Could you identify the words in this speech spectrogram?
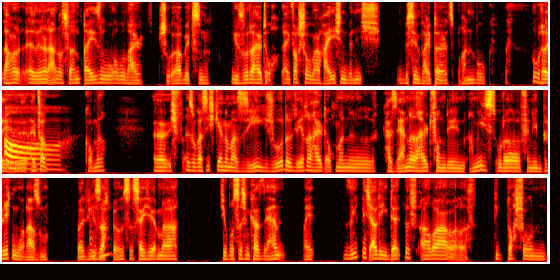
äh, in ein anderes Land reisen, um halt zu urbexen. Mir würde halt auch einfach schon mal reichen, wenn ich ein bisschen weiter als Brandenburg oder äh, einfach Oh, komme. Äh, ich, also was ich gerne mal sehen würde, wäre halt auch mal eine Kaserne halt von den Amis oder von den Briten oder so. Weil wie Mhm. gesagt, bei uns ist ja hier immer die russischen Kasernen, sind nicht alle identisch, aber es gibt doch schon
